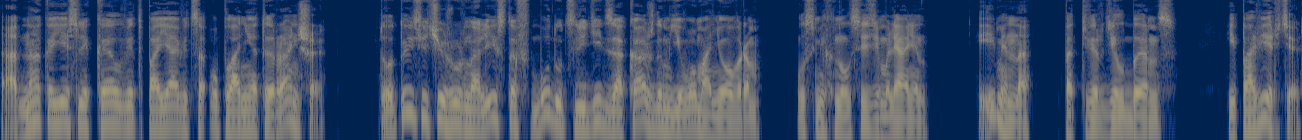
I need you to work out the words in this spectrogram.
Однако, если Келвит появится у планеты раньше, то тысячи журналистов будут следить за каждым его маневром», — усмехнулся землянин. «Именно», — подтвердил Бернс. «И поверьте,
